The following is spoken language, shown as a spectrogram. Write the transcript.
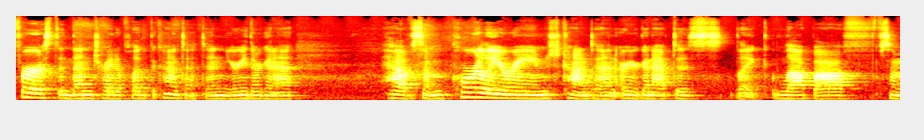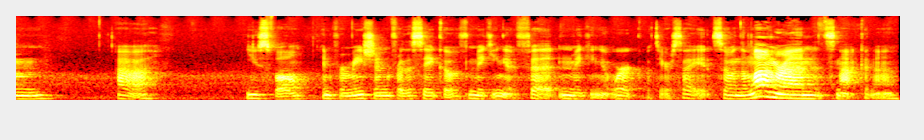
first and then try to plug the content in, you're either gonna have some poorly arranged content, or you're gonna have to like lop off some uh, useful information for the sake of making it fit and making it work with your site. So in the long run, it's not gonna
